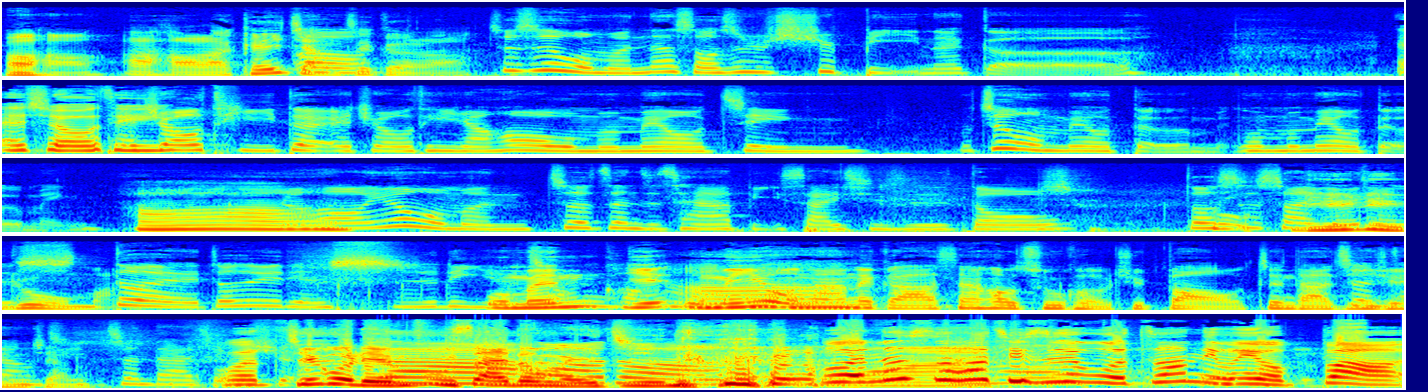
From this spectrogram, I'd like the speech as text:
哦好，啊，好了，可以讲这个了。就是我们那时候是去比那个 H O T H O T 对 H O T，然后我们没有进，就我们没有得名，我们没有得名。哦，然后因为我们这阵子参加比赛，其实都都是算屡有点屡落马。对，都是有点失利我们也我们也有拿哦那个啊三号出口去报正大金选奖，正大我竞选结果连复赛都没进。我那时候其实我知道你们有报，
